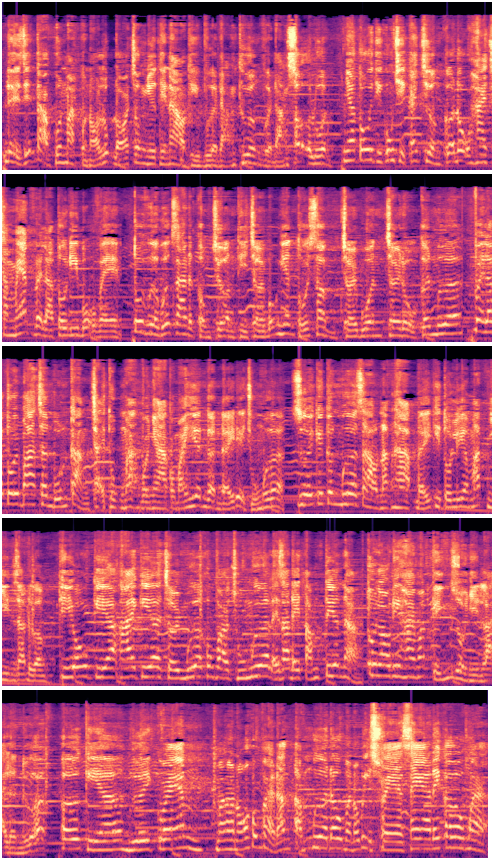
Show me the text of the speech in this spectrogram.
Để diễn tả khuôn mặt của nó lúc đó trông như thế nào thì vừa vừa đáng thương vừa đáng sợ luôn. Nhà tôi thì cũng chỉ cách trường cỡ độ 200 mét, vậy là tôi đi bộ về. Tôi vừa bước ra được cổng trường thì trời bỗng nhiên tối sầm, trời buồn, trời đổ cơn mưa. Vậy là tôi ba chân bốn cẳng chạy thục mạng vào nhà có mái hiên gần đấy để trú mưa. Dưới cái cơn mưa rào nặng hạt đấy thì tôi lia mắt nhìn ra đường. Thì ô kia ai kia, trời mưa không vào trú mưa, lại ra đây tắm tiên à? Tôi lau đi hai mắt kính rồi nhìn lại lần nữa. Ơ kìa, người quen, mà nó không phải đang tắm mưa đâu mà nó bị xòe xe đấy các ông ạ. À.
